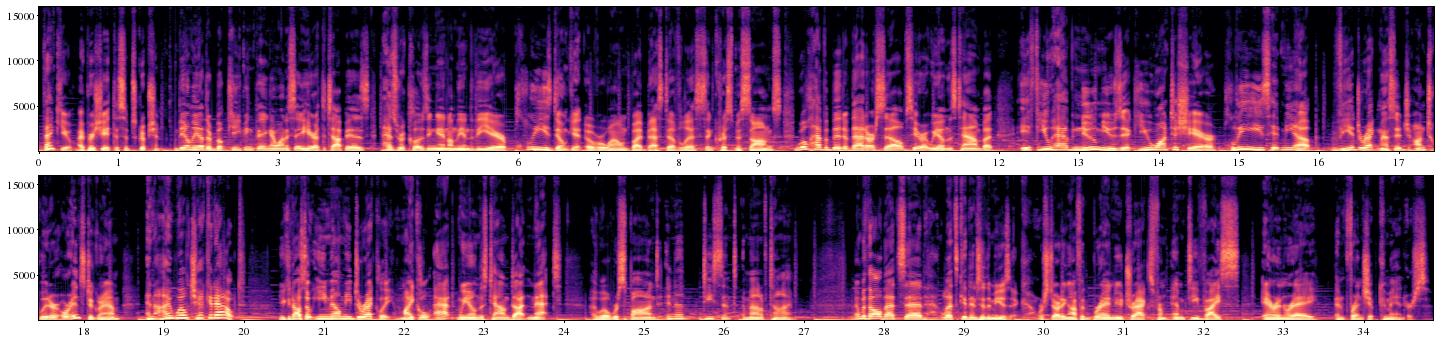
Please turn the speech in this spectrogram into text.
Thank you. I appreciate the subscription. The only other bookkeeping thing I want to say here at the top is as we're closing in on the end of the year, please don't get overwhelmed by best of lists and Christmas songs. We'll have a bit of that ourselves here at We Own This Town, but if you have new music you want to share, please hit me up via direct message on Twitter or Instagram, and I will check it out. You can also email me directly, michael at weownthistown.net. I will respond in a decent amount of time. And with all that said, let's get into the music. We're starting off with brand new tracks from Empty Vice, Erin Rae, and Friendship Commanders.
